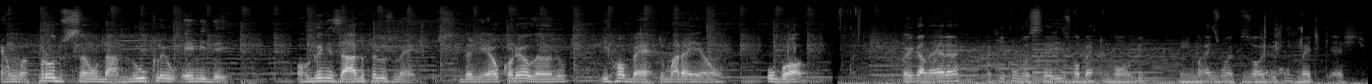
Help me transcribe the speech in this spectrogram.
é uma produção da Núcleo MD, organizado pelos médicos Daniel Coriolano e Roberto Maranhão, o Bob. Oi galera, aqui com vocês Roberto Bob em mais um episódio do Medcast.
